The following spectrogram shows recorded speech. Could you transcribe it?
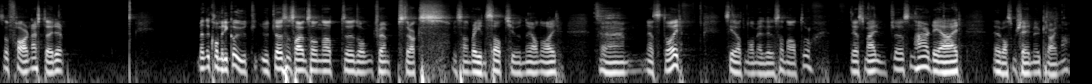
så faren er større. Men det kommer ikke å utløses av en sånn at eh, Donald Trump straks, hvis han blir innsatt 20.1. Eh, neste år, sier at nå melder seg Nato. Det som er utløsen her, det er eh, hva som skjer med Ukraina.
